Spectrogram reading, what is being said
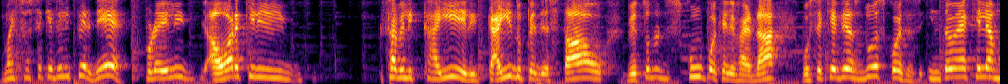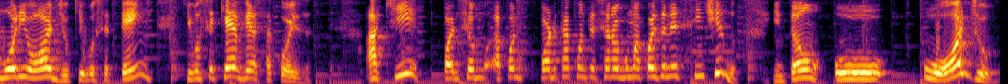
mas se você quer ver ele perder, por ele, a hora que ele, sabe, ele cair, ele cair do pedestal, ver toda a desculpa que ele vai dar, você quer ver as duas coisas. Então é aquele amor e ódio que você tem, que você quer ver essa coisa. Aqui pode ser pode estar acontecendo alguma coisa nesse sentido. Então o, o ódio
